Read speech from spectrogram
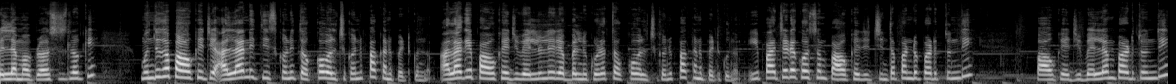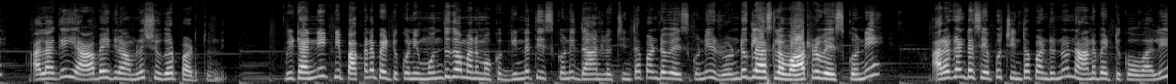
వెళ్దాం ఆ ప్రాసెస్లోకి ముందుగా పావు కేజీ అల్లాన్ని తీసుకొని తొక్క వలుచుకొని పక్కన పెట్టుకుందాం. అలాగే పావు కేజీ వెల్లుల్లి రెబ్బల్ని కూడా తొక్క వలుచుకొని పక్కన పెట్టుకుందాం. ఈ పచ్చడి కోసం పావు కేజీ చింతపండు పడుతుంది. పావు కేజీ బెల్లం పడుతుంది. అలాగే యాభై గ్రాముల షుగర్ పడుతుంది. వీటన్నిటిని పక్కన పెట్టుకుని ముందుగా మనం ఒక గిన్నె తీసుకొని దానిలో చింతపండు వేసుకొని రెండు గ్లాసుల వాటర్ వేసుకొని అరగంట సేపు చింతపండును నానబెట్టుకోవాలి.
